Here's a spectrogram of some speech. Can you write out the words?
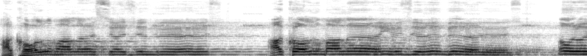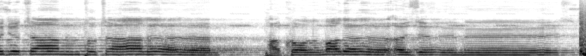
Hak olmalı sözümüz, hak olmalı yüzümüz. Orucu tam tutalım, pak olmalı özümüz.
